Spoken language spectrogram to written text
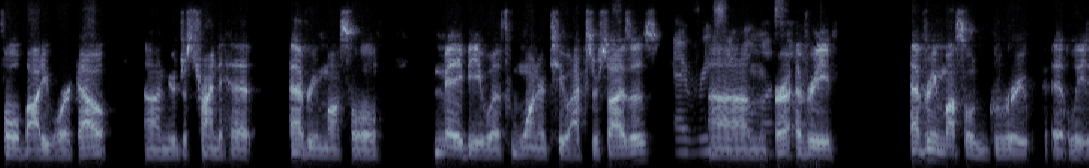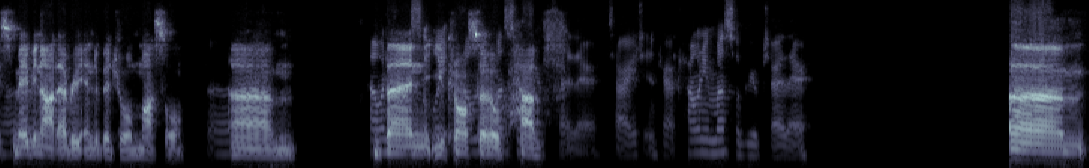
full body workout um, you're just trying to hit every muscle maybe with one or two exercises Every single um, or every every muscle group at least maybe not Oh. every individual muscle Oh. um, then muscle- you wait, could how also have- groups Are there? Sorry to interrupt. How many muscle groups are there? Um,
